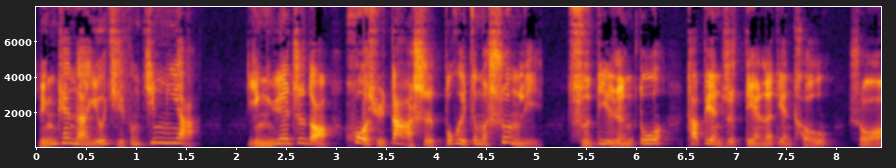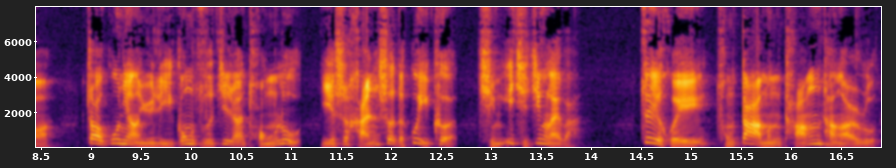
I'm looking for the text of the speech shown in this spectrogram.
林天南有几分惊讶，隐约知道或许大事不会这么顺利，此地人多，他便只点了点头，说。赵姑娘与李公子既然同路，也是寒舍的贵客，请一起进来吧。这回从大门堂堂而入，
